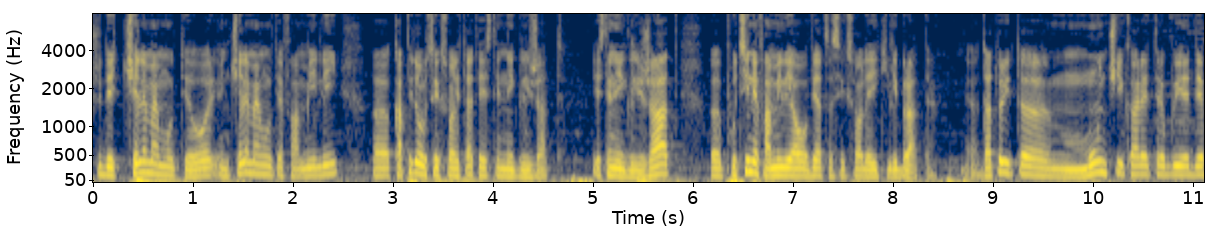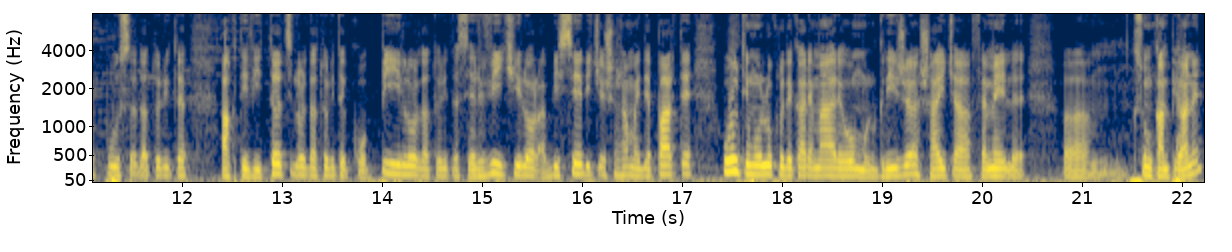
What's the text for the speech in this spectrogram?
și de cele mai multe ori, în cele mai multe familii, uh, capitolul sexualitate este neglijat este neglijat, uh, puține familii au o viață sexuală echilibrată. Uh, datorită muncii care trebuie depusă, datorită activităților, datorită copiilor, datorită serviciilor, a bisericii și așa mai departe, ultimul lucru de care mai are omul grijă, și aici femeile uh, sunt campioane,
